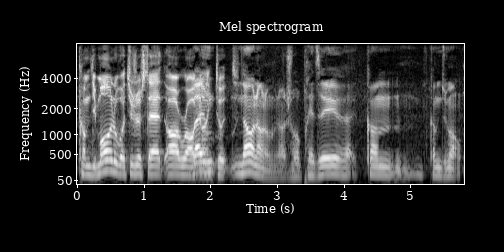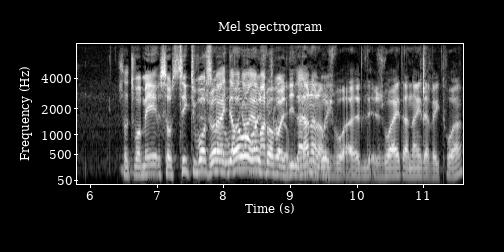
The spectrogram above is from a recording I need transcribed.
comme du monde ou vas-tu juste être oh, Raw Ben, gagne tout? Non, non, non, non, je vais prédire comme, comme du monde. So, tu vas so, si tu vois Je vais- SmackDown ouais, tu vas le dire. Non, non, non, je vais, je vais être honnête avec toi.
